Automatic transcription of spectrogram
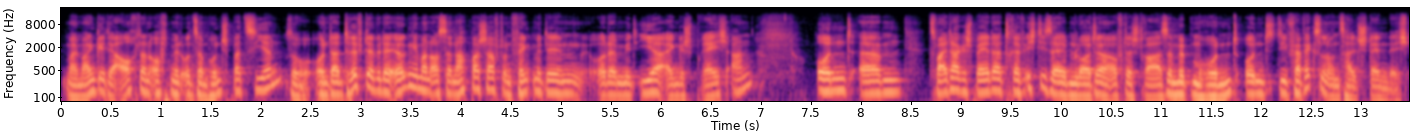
mein Mann geht ja auch dann oft mit unserem Hund spazieren. So, und dann trifft er wieder irgendjemand aus der Nachbarschaft und fängt mit denen oder mit ihr ein Gespräch an. Und ähm, zwei Tage später treffe ich dieselben Leute auf der Straße mit dem Hund und die verwechseln uns halt ständig.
